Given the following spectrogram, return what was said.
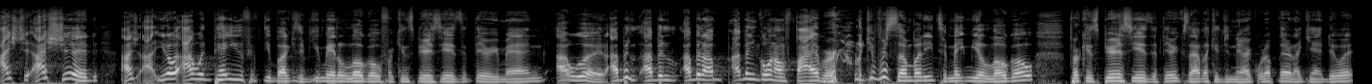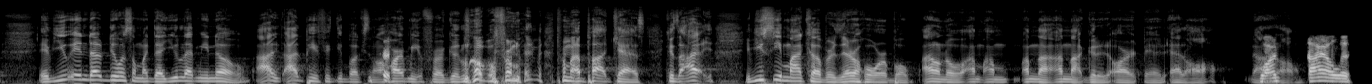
I should, I should, I, I, you know, I would pay you fifty bucks if you made a logo for Conspiracy is the Theory, man. I would. I've been, I've been, I've been, I've been going on Fiverr looking for somebody to make me a logo for Conspiracy is the Theory because I have like a generic one up there and I can't do it. If you end up doing something like that, you let me know. I, I'd pay fifty bucks in a heartbeat for a good logo for my for my podcast because I, if you see my covers, they're horrible. I don't know. I'm, I'm, I'm not, I'm not good at art, man, at all. Not well, at all. Stylistic,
